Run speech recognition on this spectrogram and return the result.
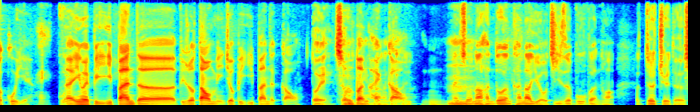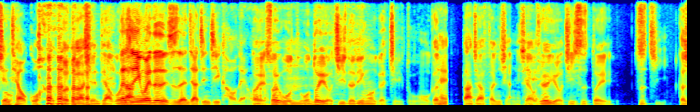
这贵耶，呃，因为比一般的，比如说稻米就比一般的高，对，成本还高，嗯，没错。那很多人看到有机这部分哈，就觉得先跳过，都要先跳过。但是因为这也是人家经济考量，对，所以我我对有机的另外一个解读，我跟大家分享一下。我觉得有机是对自己跟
